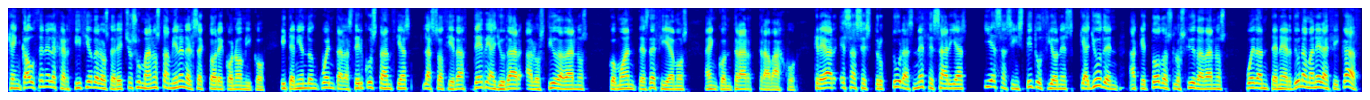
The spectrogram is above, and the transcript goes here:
que encaucen el ejercicio de los derechos humanos también en el sector económico, y teniendo en cuenta las circunstancias, la sociedad debe ayudar a los ciudadanos, como antes decíamos, a encontrar trabajo, crear esas estructuras necesarias y esas instituciones que ayuden a que todos los ciudadanos puedan tener de una manera eficaz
